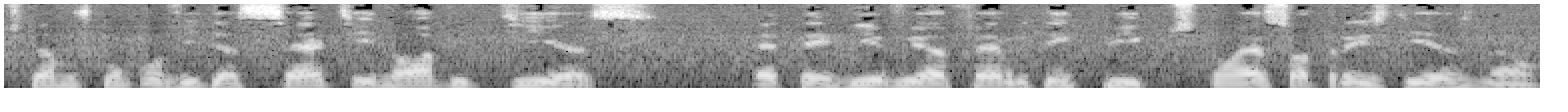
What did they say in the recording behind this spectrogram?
estamos com Covid há sete e nove dias. É terrível e a febre tem picos, não é só três dias, não.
